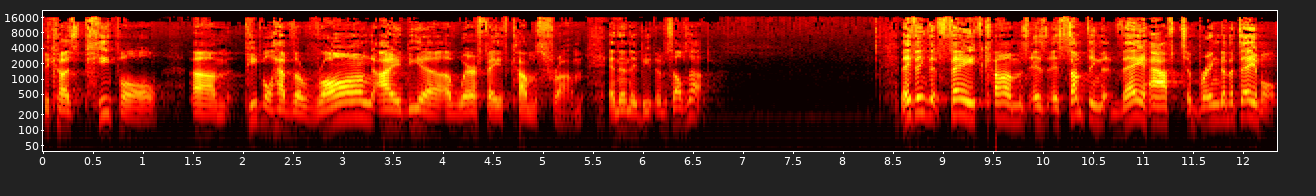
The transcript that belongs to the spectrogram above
Because people, um, people have the wrong idea of where faith comes from, and then they beat themselves up. They think that faith comes as, as something that they have to bring to the table.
